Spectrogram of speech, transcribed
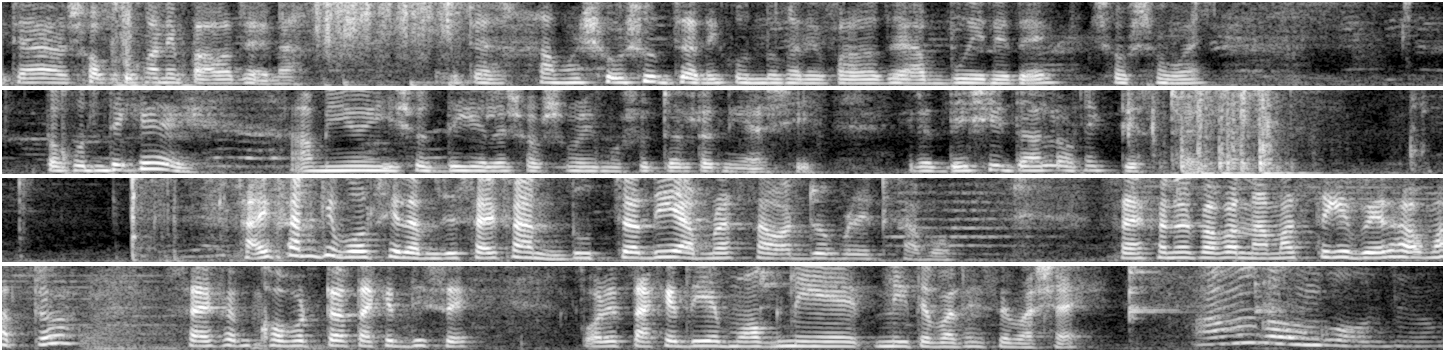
এটা সব দোকানে পাওয়া যায় না। এটা আমার শ্বশুর জানে কোন দোকানে পাওয়া যায়, আব্বু এনে দেয় সব সময় তখন থেকে আমি ওই ঈশ্বরদি গেলে সবসময় মসুর ডালটা নিয়ে আসি। এটা দেশি ডাল অনেক টেস্ট হয়। সাইফানকে বলছিলাম যে, সাইফান, দুধ চা দিয়ে আমরা সাওয়ার্ড্রো ব্রেড খাব। সাইফানের বাবা নামাজ থেকে বের হওয়া মাত্র সাইফান খবরটা তাকে দিছে। পরে তাকে দিয়ে মগ নিয়ে নিতে পাঠাইছে বাসায় আমি কখন কখন দিলাম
